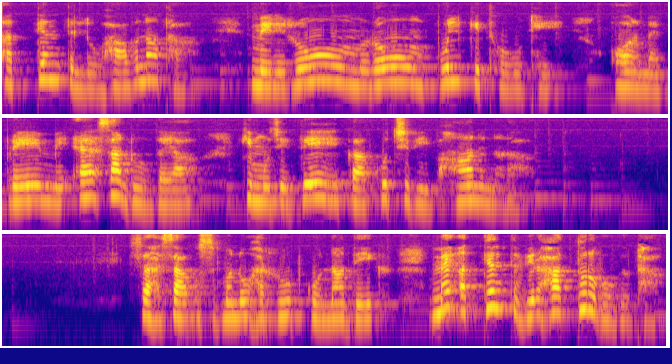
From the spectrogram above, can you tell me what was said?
अत्यंत लुभावना था। मेरे रोम रोम पुलकित हो उठे और मैं प्रेम में ऐसा डूब गया कि मुझे देह का कुछ भी भान न रहा। सहसा उस मनोहर रूप को न देख मैं अत्यंत विरहातुर हो उठा।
